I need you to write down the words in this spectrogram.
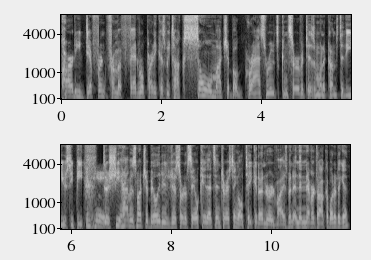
party different from a federal party? Because we talk so much about grassroots conservatism when it comes to the UCP. Mm-hmm. Does she have as much ability to just sort of say, okay, that's interesting, I'll take it under advisement, and then never talk about it again?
